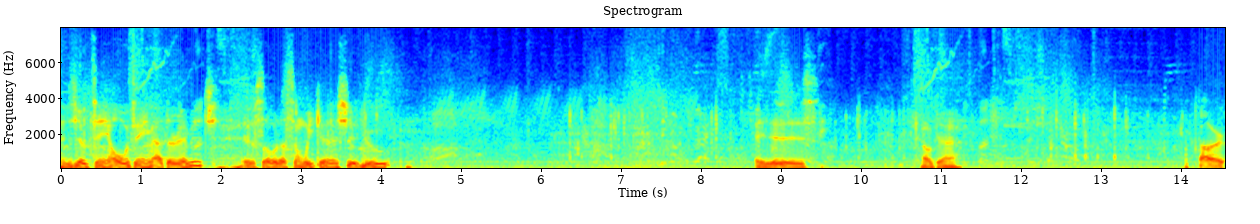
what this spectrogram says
Is your team, whole team at their image? If so, that's some weak ass shit, dude. It is. Okay. Alright.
